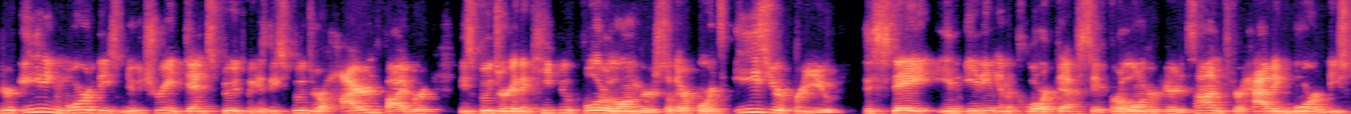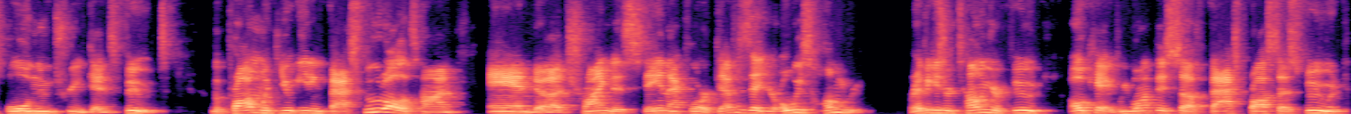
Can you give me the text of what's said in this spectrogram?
you're eating more of these nutrient dense foods because these foods are higher in fiber. These foods are going to keep you fuller longer. So therefore, it's easier for you to stay in eating in a caloric deficit for a longer period of time if you're having more of these whole nutrient dense foods. The problem with you eating fast food all the time and uh, trying to stay in that caloric deficit, you're always hungry, right? Because you're telling your food, okay, we want this uh, fast processed food.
